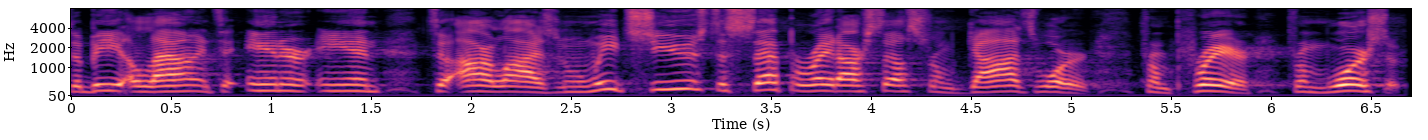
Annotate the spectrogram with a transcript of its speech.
to be allowing to enter into our lives. When we choose to separate ourselves from God's word, from prayer, from worship,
